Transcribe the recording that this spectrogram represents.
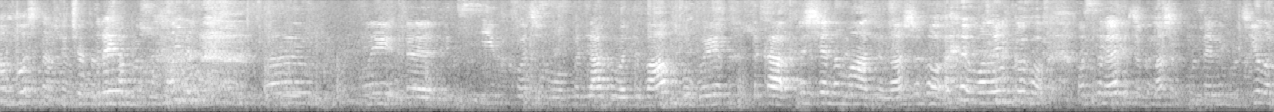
А можна? Треба. Ми е, від всіх хочемо подякувати вам, бо ви така хрещена мати нашого маленького осередочку, наших музейних бджілок.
